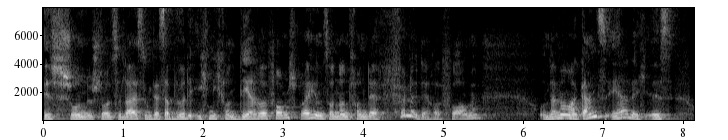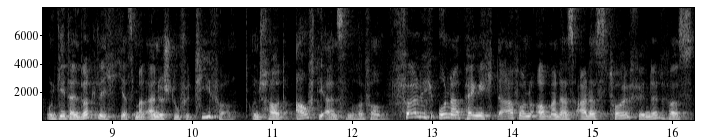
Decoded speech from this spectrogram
ist schon eine stolze Leistung. Deshalb würde ich nicht von der Reform sprechen, sondern von der Fülle der Reformen. Und wenn man mal ganz ehrlich ist und geht dann wirklich jetzt mal eine Stufe tiefer und schaut auf die einzelnen Reformen, völlig unabhängig davon, ob man das alles toll findet, was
